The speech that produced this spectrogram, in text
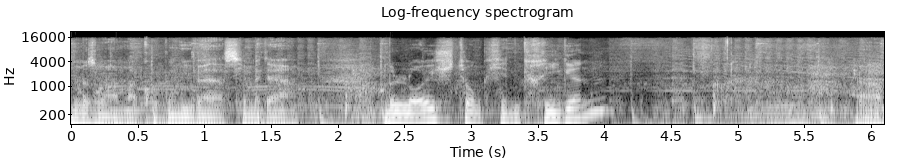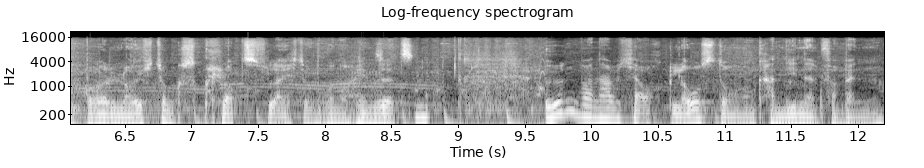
Müssen wir mal gucken, wie wir das hier mit der Beleuchtung hinkriegen. Ja, Beleuchtungsklotz vielleicht irgendwo noch hinsetzen. Irgendwann habe ich ja auch Glowstone und kann den dann verwenden.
